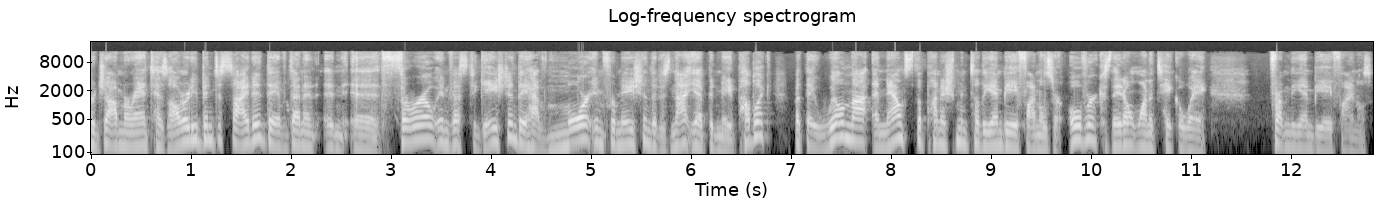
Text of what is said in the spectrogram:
for Ja Morant has already been decided. They have done an, an, a thorough investigation. They have more information that has not yet been made public, but they will not announce the punishment till the NBA finals are over because they don't want to take away from the NBA finals.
